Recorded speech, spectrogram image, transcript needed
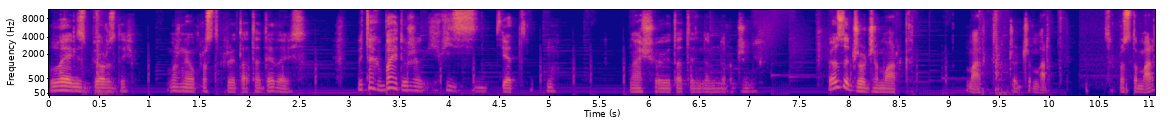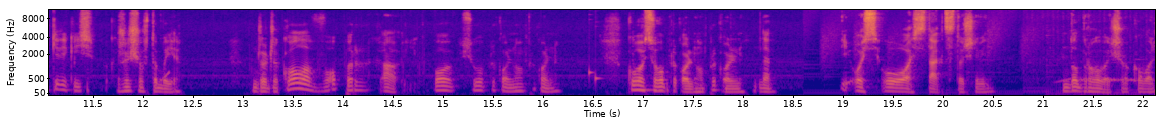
Левіс Бёрздей. Можна його просто привітати, а де Левіс? Ви так байдуже, якийсь дід. Ну. Нащо вітати днем народження? За Джорджа Марк? Марк, Джорджа Марк. Це просто маркет якийсь. Покажи, що в тебе є. Джорджа Кола, Вопер. А, по всього прикольного, прикольно. Кого всього прикольного, прикольно, да. І ось, ось, так, це точно він. Доброго вечора, коваль.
